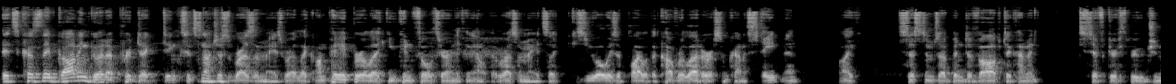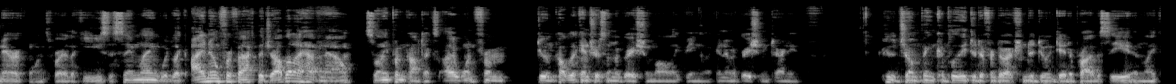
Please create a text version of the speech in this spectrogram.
It's because they've gotten good at predicting. Cause it's not just resumes, right? Like on paper, like you can filter anything out with a resume. It's like because you always apply with a cover letter or some kind of statement. Like systems have been developed to kind of sifter through generic ones, right? Like you use the same language. Like I know for a fact the job that I have now. So let me put in context. I went from doing public interest immigration law, like being like an immigration attorney, to jumping completely to a different direction to doing data privacy and like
